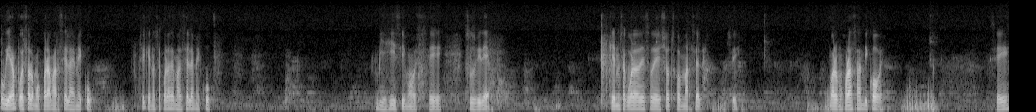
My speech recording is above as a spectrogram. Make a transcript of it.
hubieran puesto a lo mejor a Marcela MQ. Sí, que no se acuerda de Marcela MQ. Viejísimos eh, sus videos. ¿Quién no se acuerda de eso de Shots con Marcela? Sí. O a lo mejor a Sandy Cove. Sí.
